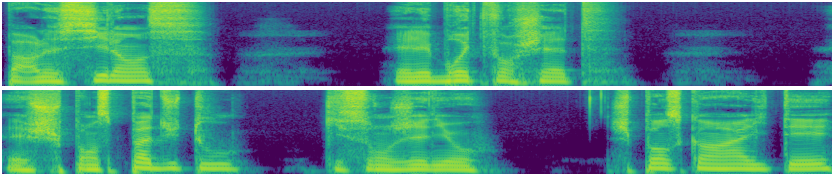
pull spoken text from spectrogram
par le silence et les bruits de fourchette. Et je pense pas du tout qu'ils sont géniaux. Je pense qu'en réalité,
